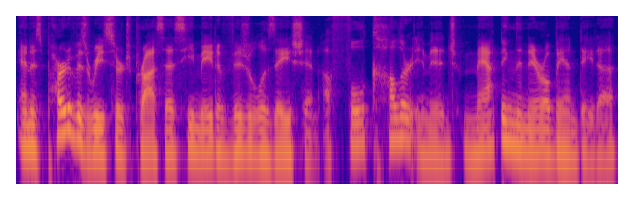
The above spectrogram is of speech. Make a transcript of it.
And as part of his research process, he made a visualization, a full color image mapping the narrowband data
